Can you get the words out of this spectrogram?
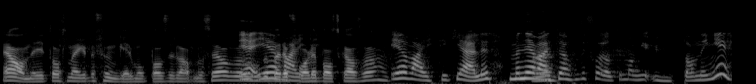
Jeg aner ikke hvordan det fungerer med oppholdstillatelse. Altså, Jeg- du bare vet- får det i postkassa. Jeg veit ikke, jeg heller. Men jeg veit iallfall i forhold til mange utdanninger.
